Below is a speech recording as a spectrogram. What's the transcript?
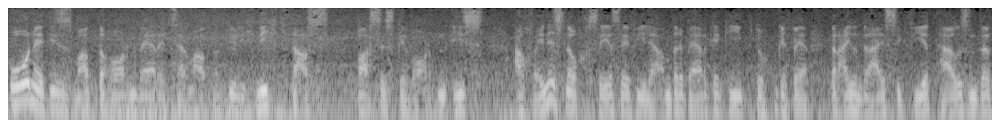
ohne dieses Matterhorn wäre Zermatt natürlich nicht das, was es geworden ist. Auch wenn es noch sehr, sehr viele andere Berge gibt, ungefähr 33 Viertausender,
